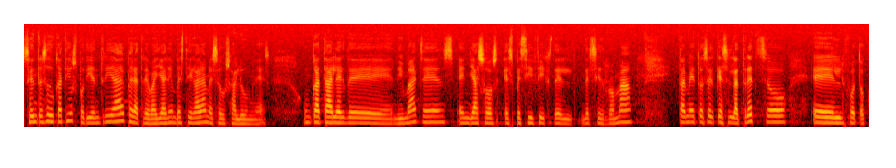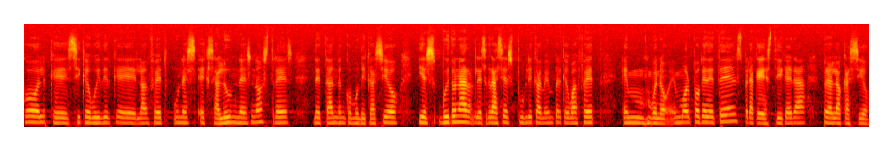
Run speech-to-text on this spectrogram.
centres educatius podien triar per a treballar i investigar amb els seus alumnes. Un catàleg d'imatges, enllaços específics del, del circ romà, també tot el que és l'atrezzo, el fotocol, que sí que vull dir que l'han fet unes exalumnes nostres de tant en comunicació i es vull donar les gràcies públicament perquè ho han fet en, bueno, en molt poc de temps per a que estiguera per a l'ocasió.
